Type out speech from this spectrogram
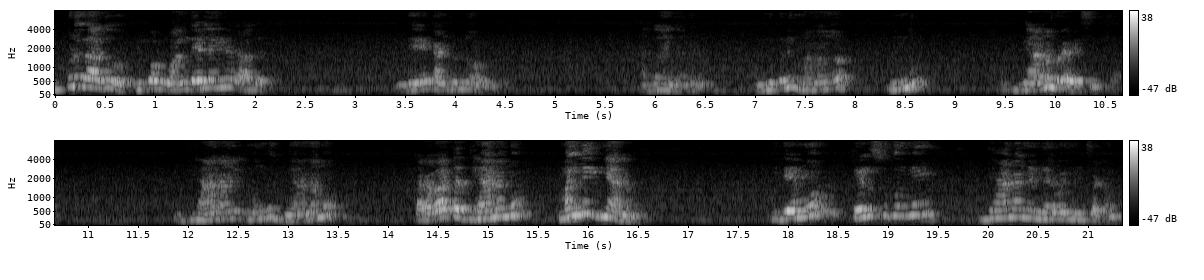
ఇప్పుడు కాదు ఇంకొక వందేళ్ళైనా రాదు ఇదే కంటిన్యూ అవుతుంది. అర్థమైందా మేడం? అందుకని మనలో ముందు జ్ఞానం ప్రవేశించాలి. ధ్యానానికి ముందు జ్ఞానము తర్వాత ధ్యానము మళ్ళీ జ్ఞానము. ఇదేమో తెలుసుకుని ధ్యానాన్ని నిర్వహించడం.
